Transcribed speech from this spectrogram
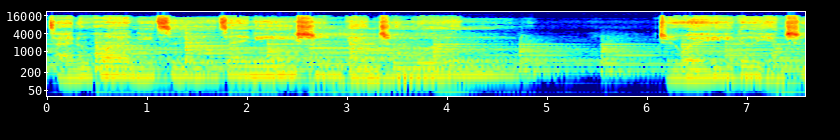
才能换一次在你身边沉沦。只为一个眼神，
